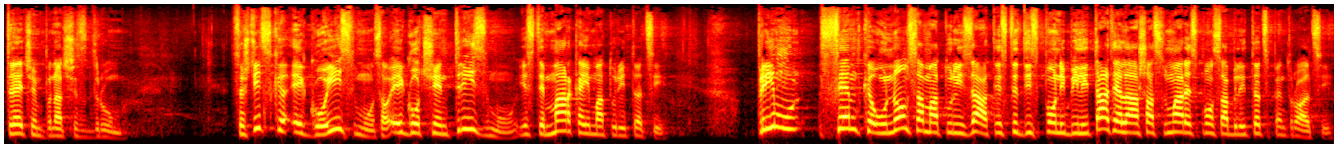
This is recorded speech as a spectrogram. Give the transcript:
trecem până acest drum. Să știți că egoismul sau egocentrismul este marca imaturității. Primul semn că un om s-a maturizat este disponibilitatea la a-și asuma responsabilități pentru alții.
